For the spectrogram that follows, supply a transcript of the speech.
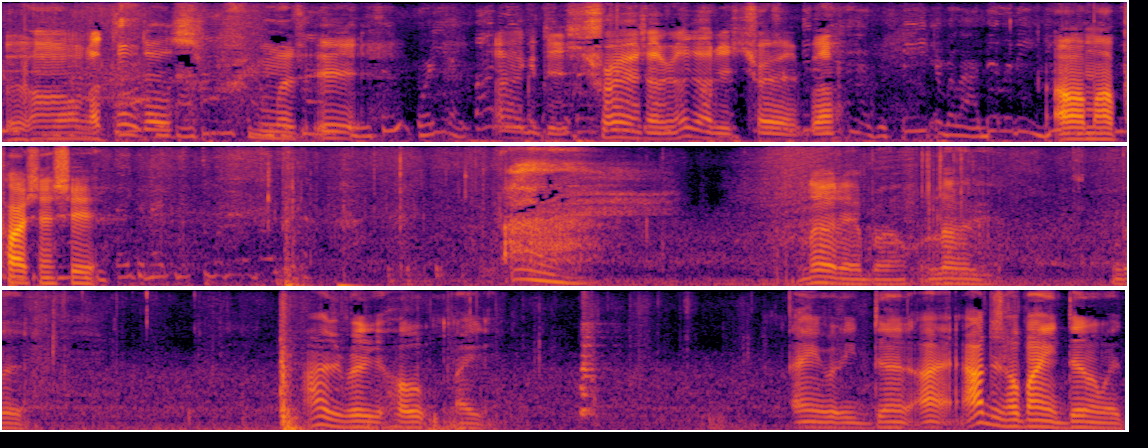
But, um, I think that's pretty much it. I gotta get this trash out of here. Look at all this trash, bro. All my parts and shit. Love that, bro. Love it. But I just really hope, like, I ain't really done. I I just hope I ain't dealing with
